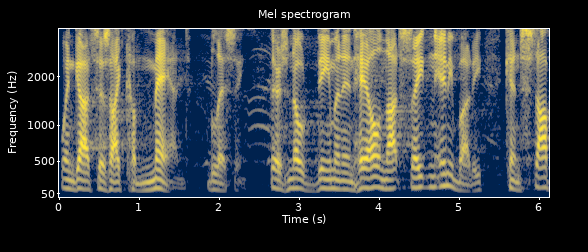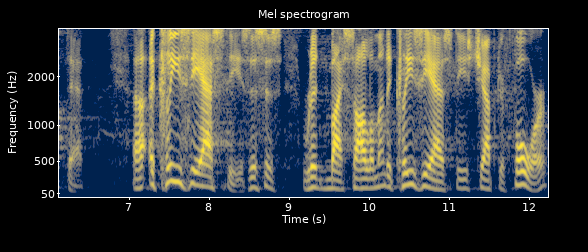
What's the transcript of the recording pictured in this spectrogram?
when God says, I command blessing. There's no demon in hell, not Satan, anybody can stop that. Uh, Ecclesiastes, this is written by Solomon, Ecclesiastes chapter 4,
